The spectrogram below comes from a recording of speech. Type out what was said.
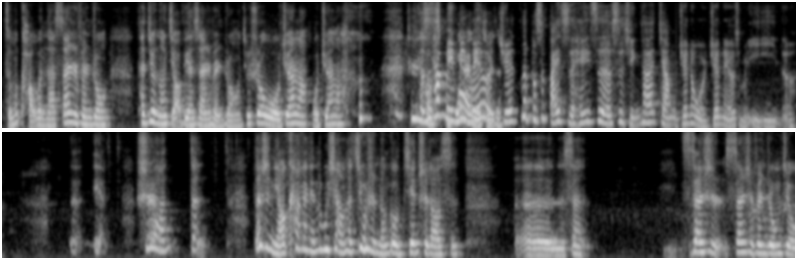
怎么拷问他，三十分钟他就能狡辩三十分钟，就说我捐了，我捐了。可是他明明没有捐，这不是白纸黑字的事情，他讲我捐了，我捐了有什么意义呢？呃呀。是啊，但但是你要看看那录像，他就是能够坚持到三呃三三十三十分钟就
